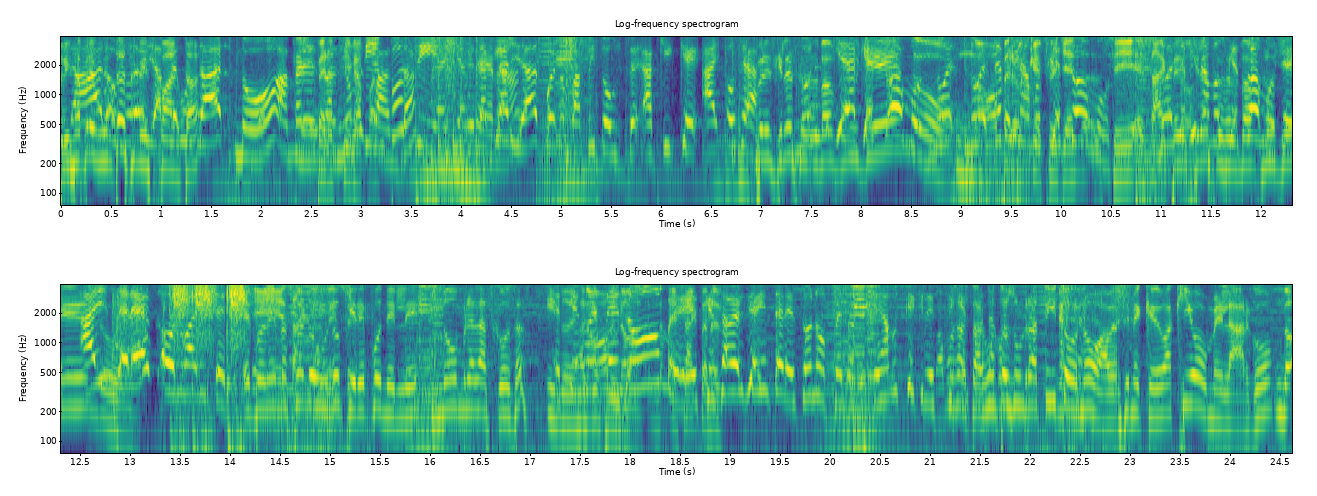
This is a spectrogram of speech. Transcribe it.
mí esa pregunta sí uno me espanta. preguntar- no, a mí, Pero a es mí que no me tiempo sí hay que hacerla. claridad, bueno, papito, usted aquí que hay, o sea, Pero es que las no cosas ni van siquiera que somos, no, es- No, es pero definamos que qué fluyendo- somos. sí, exacto. No es que definamos van somos. Es, ¿Hay interés o no hay interés? El problema es cuando uno eso. quiere ponerle nombre a las cosas y Es no que no es que de nombre, exacto, es que no es- saber si hay interés o no. Perdón, dejamos que Cris Vamos a estar juntos un ratito, no, a ver si me quedo aquí o me largo. No,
